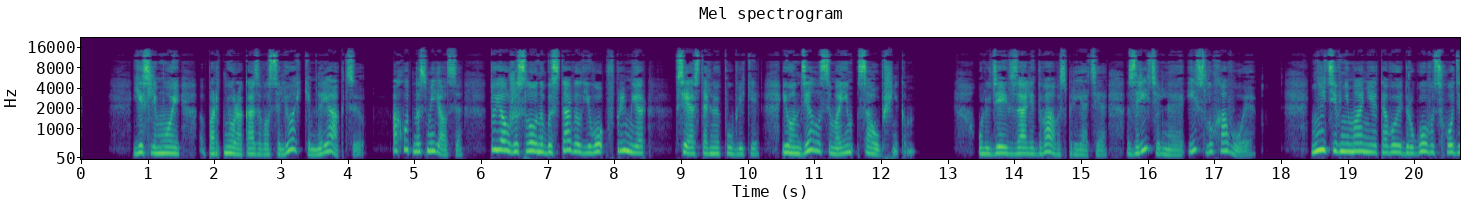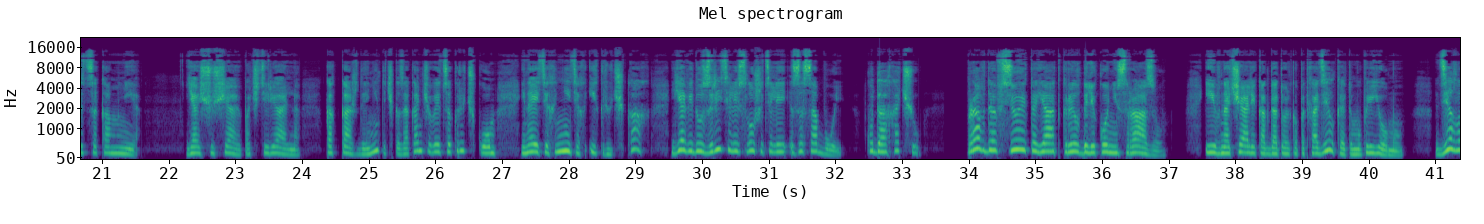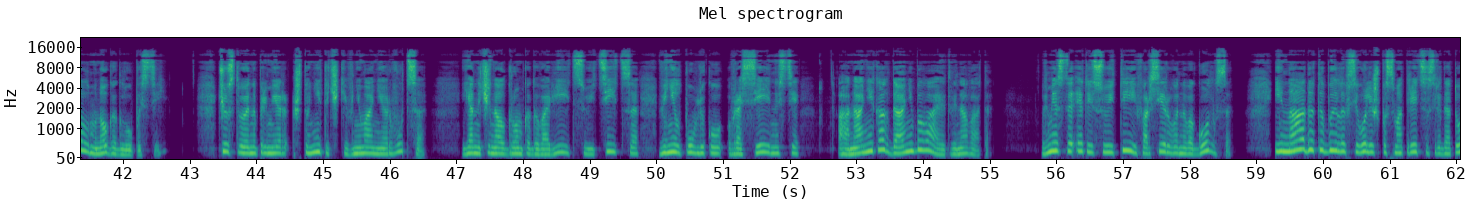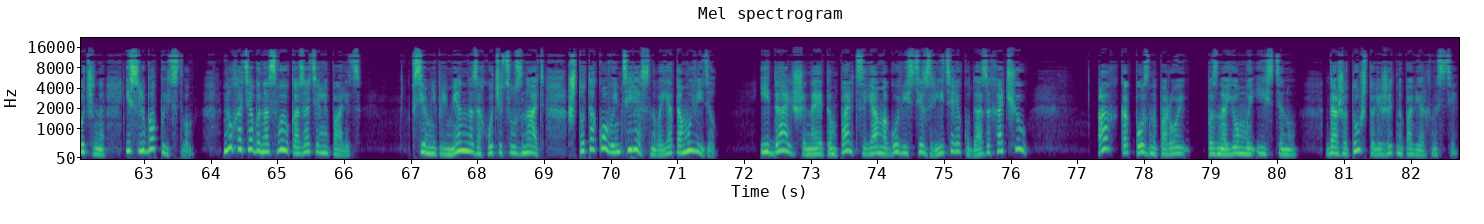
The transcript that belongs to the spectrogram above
Если мой партнер оказывался легким на реакцию, охотно смеялся, то я уже словно бы ставил его в пример всей остальной публике, и он делался моим сообщником. У людей в зале два восприятия — зрительное и слуховое. Нити внимания того и другого сходятся ко мне. Я ощущаю почти реально, как каждая ниточка заканчивается крючком, и на этих нитях и крючках я веду зрителей-слушателей за собой, куда хочу. Правда, все это я открыл далеко не сразу, и вначале, когда только подходил к этому приему, делал много глупостей. Чувствуя, например, что ниточки внимания рвутся, я начинал громко говорить, суетиться, винил публику в рассеянности, а она никогда не бывает виновата. Вместо этой суеты и форсированного голоса и надо-то было всего лишь посмотреть сосредоточенно и с любопытством, ну хотя бы на свой указательный палец. Всем непременно захочется узнать, что такого интересного я там увидел. И дальше на этом пальце я могу вести зрителя куда захочу. Ах, как поздно порой познаем мы истину, даже ту, что лежит на поверхности.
